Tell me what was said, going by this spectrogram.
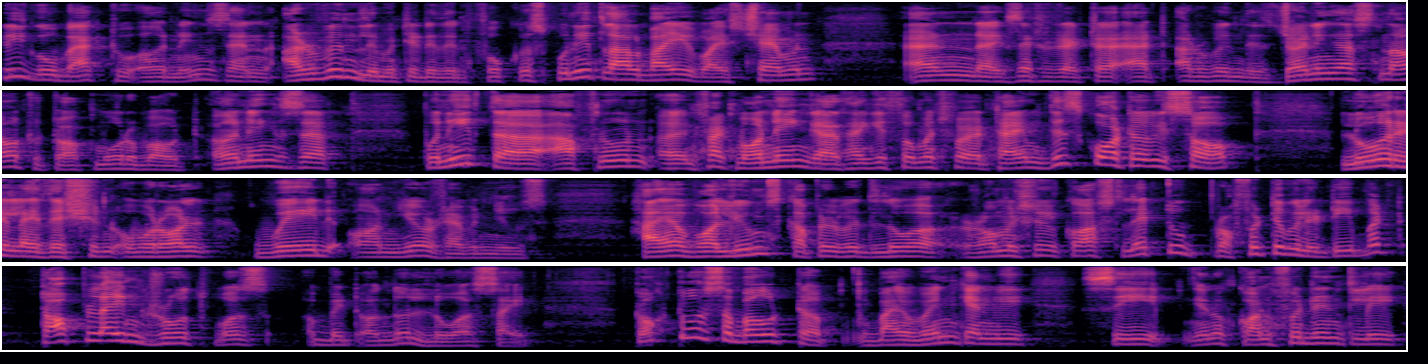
We'll go back to earnings and Arvind Limited is in focus. Punit Lalbhai, Vice Chairman and Executive Director at Arvind is joining us now to talk more about earnings. Uh, Punit, uh, afternoon, uh, in fact morning, uh, thank you so much for your time. This quarter we saw lower realization overall weighed on your revenues. Higher volumes coupled with lower raw material costs led to profitability, but top line growth was a bit on the lower side. Talk to us about uh, by when can we see, you know, confidently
